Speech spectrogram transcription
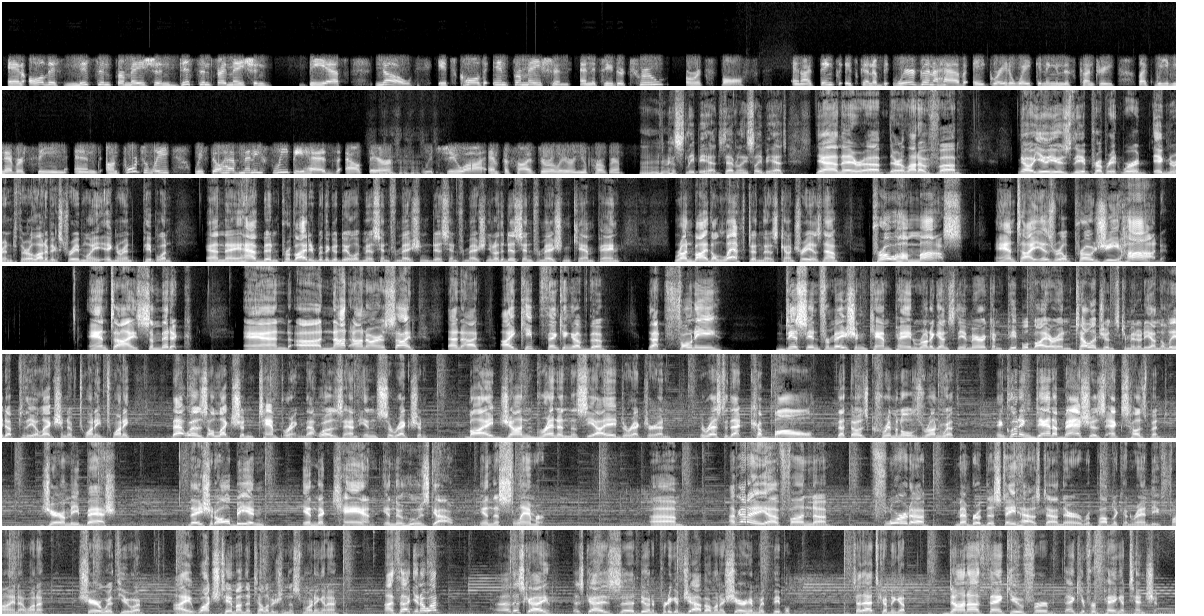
And all this misinformation, disinformation, BS, no, it's called information, and it's either true or it's false. And I think it's going to be, we're going to have a great awakening in this country like we've never seen. And unfortunately, we still have many sleepyheads out there, which you uh, emphasized earlier in your program. sleepyheads, definitely sleepyheads. Yeah, and there, uh, there are a lot of, uh, no, you use the appropriate word, ignorant. There are a lot of extremely ignorant people, and and they have been provided with a good deal of misinformation, disinformation. You know, the disinformation campaign run by the left in this country is now pro Hamas, anti Israel, pro jihad, anti Semitic, and uh, not on our side. And I, I keep thinking of the that phony disinformation campaign run against the American people by our intelligence community on the lead up to the election of 2020, That was election tampering. That was an insurrection by John Brennan, the CIA director, and the rest of that cabal that those criminals run with, including Dana Bash's ex husband, Jeremy Bash. They should all be in, in the can, in the Hoosgow, in the slammer. Um, I've got a uh, fun uh, Florida member of the state house down there, Republican Randy Fine. I want to share with you. Uh, I watched him on the television this morning, and I, I thought, you know what? Uh, this guy, this guy's uh, doing a pretty good job. I want to share him with people. So that's coming up. Donna, thank you for thank you for paying attention.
